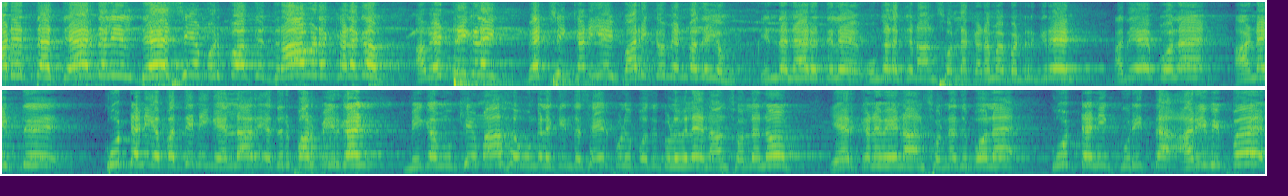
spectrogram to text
அடுத்த தேர்தலில் தேசிய முற்போக்கு திராவிட கழகம் வெற்றிகளை வெற்றி கனியை பறிக்கும் என்பதையும் இந்த நேரத்திலே உங்களுக்கு நான் சொல்ல கடமைப்பட்டிருக்கிறேன். அதே போல அனைத்து கூட்டணியை பத்தி நீங்க எல்லாரும் எதிர்பார்ப்பீர்கள். மிக முக்கியமாக உங்களுக்கு இந்த செயற்குழு பொதுக்குழுவிலே நான் சொல்லணும். ஏற்கனவே நான் சொன்னது போல கூட்டணி குறித்த அறிவிப்பு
